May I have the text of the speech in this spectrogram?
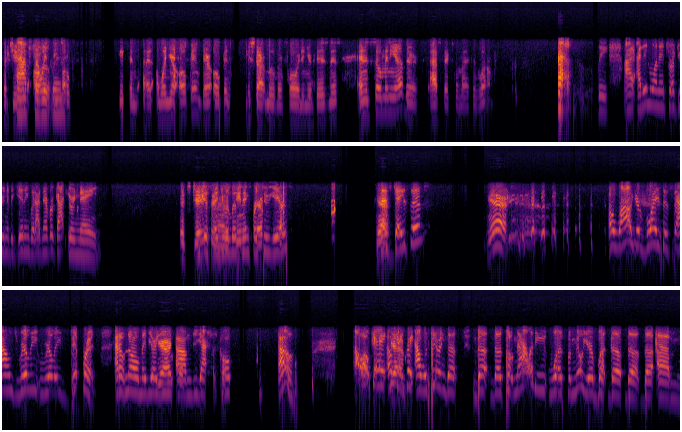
but you can always be open. You can, uh, when you're open, they're open. You start moving forward in your business, and in so many other aspects of life as well. Absolutely. I, I didn't want to interrupt you in the beginning, but I never got your name. It's Jason. You just said you were listening for two years. Yeah. That's Jason. Yeah. oh wow, your voice it sounds really, really different. I don't know. Maybe are yeah, you um you got a cold? Oh. Oh, okay, okay, yeah. great. I was hearing the the the tonality was familiar, but the the the um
